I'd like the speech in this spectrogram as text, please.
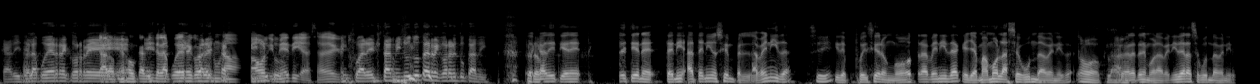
Cádiz te la puedes recorrer. A lo mejor en- Cádiz te la en- puedes en recorrer en 40 una hora y media, ¿sabes? En 40 minutos te recorre tu Cádiz. Pero Cádiz tiene, tiene, ha tenido siempre la avenida Sí. y después hicieron otra avenida que llamamos la segunda avenida. Oh, claro. Ahora tenemos la avenida y la segunda avenida.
